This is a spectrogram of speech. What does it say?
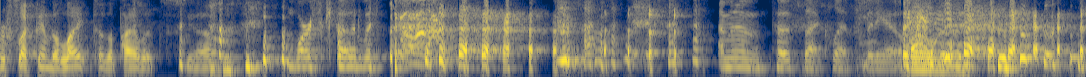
reflecting the light to the pilots. You know. Morse code with. I'm gonna post that clip video. Oh man!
